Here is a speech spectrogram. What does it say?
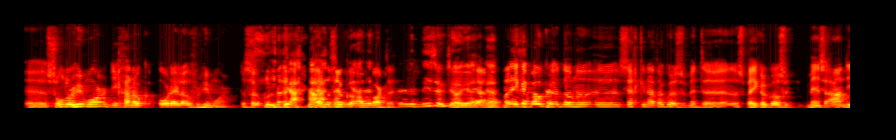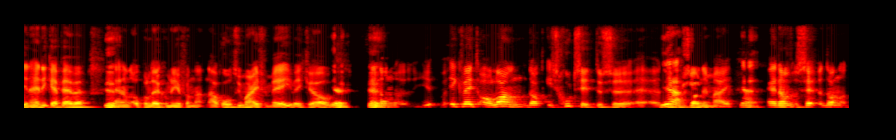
eh, zonder humor, die gaan ook oordelen over humor. Dat is ook, Ja, hè, dat is ook een ja, aparte. Dat is ook zo, ja. Ja, ja. maar ik heb ook, eh, dan eh, eh, zeg ik inderdaad ook wel eens met, eh dan spreek ik ook wel eens mensen aan die een handicap hebben. En dan op een leuke manier van, nou, nou, rolt u maar even mee, weet je wel. En dan, eh, ik weet al lang dat iets goed zit tussen eh, eh, die persoon en mij. Ja. En dan, dan,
